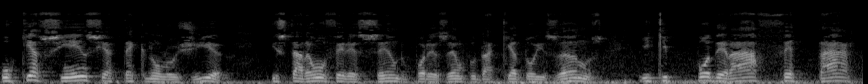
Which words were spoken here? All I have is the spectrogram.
o que a ciência e a tecnologia estarão oferecendo, por exemplo, daqui a dois anos e que poderá afetar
